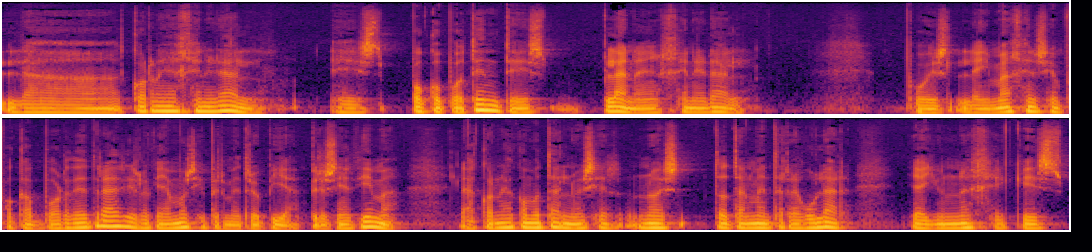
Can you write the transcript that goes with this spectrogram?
la córnea en general es poco potente, es plana en general, pues la imagen se enfoca por detrás y es lo que llamamos hipermetropía. Pero si encima la córnea como tal no es, no es totalmente regular y hay un eje que es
